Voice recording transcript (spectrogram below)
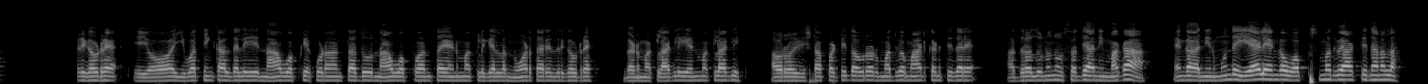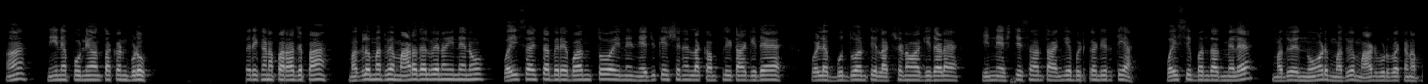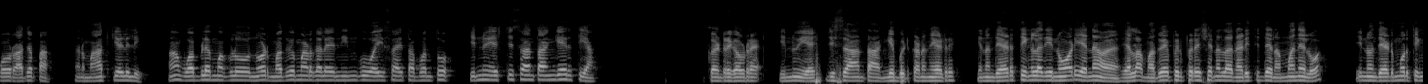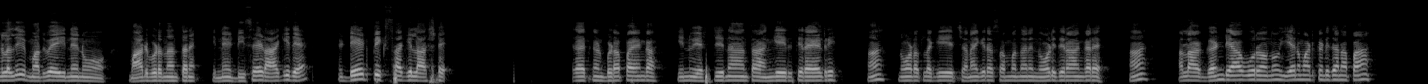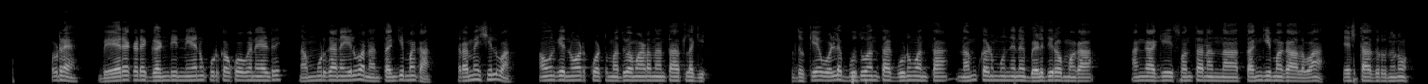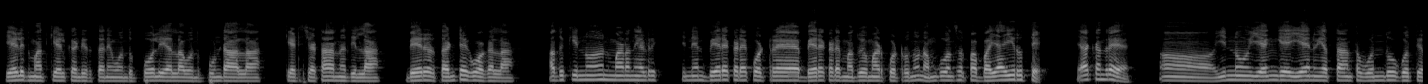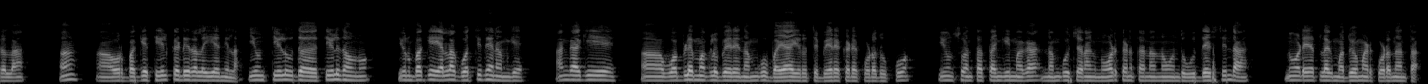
ರೀ ಗೌಡ್ರೆ, ಅಯ್ಯೋ, ಇವತ್ತಿನ ಕಾಲದಲ್ಲಿ ನಾವು ಒಪ್ಪಿಗೆ ಕೊಡೋ ಅಂತದ್ದು ನಾವು ಒಪ್ಪ ಅಂತ ಹೆಣ್ಮಕ್ಳಿಗೆಲ್ಲ ನೋಡ್ತಾರೆ ಅಂದ್ರೆ ಗೌಡ್ರೆ, ಗಂಡ್ ಮಕ್ಳಾಗ್ಲಿ ಹೆಣ್ಮಕ್ಳಾಗ್ಲಿ ಅವ್ರವ್ರು ಇಷ್ಟಪಟ್ಟಿದ್ದು ಅವ್ರವ್ರ ಮದ್ವೆ ಮಾಡ್ಕೊಂತಿದ್ದಾರೆ ಅದ್ರಲ್ಲೂ ಸದ್ಯ ನಿಮ್ ಮಗ, ಹೆಂಗ ನಿನ್ ಮುಂದೆ ಹೇಳಿ ಹೆಂಗ ಒಪ್ಸ್ ಮದ್ವೆ ಆಗ್ತಿದ್ದಾನಲ್ಲ ಹಾ ನೀನೇ ಪುಣ್ಯ ಅಂತ ಕಂಡ್ಬಿಡು. ಸರಿ ಕಣಪ್ಪ ರಾಜಪ್ಪ, ಮಗಳು ಮದ್ವೆ ಮಾಡೋದಲ್ವೇನೋ ಇನ್ನೇನು? ವಯಸ್ಸಾಯ್ತಾ ಬೇರೆ ಬಂತು, ಇನ್ನೇನು ಎಜುಕೇಶನ್ ಎಲ್ಲ ಕಂಪ್ಲೀಟ್ ಆಗಿದೆ. ಒಳ್ಳೆ ಬುದ್ಧಿವಂತಿ ಲಕ್ಷಣವಾಗಿದ್ದಾಳೆ. ಇನ್ನು ಎಷ್ಟು ದಿವಸ ಅಂತ ಹಂಗೆ ಬಿಟ್ಕೊಂಡಿರ್ತೀಯ? ವಯಸ್ಸಿಗೆ ಬಂದಾದ್ಮೇಲೆ ಮದುವೆ ನೋಡಿ, ಮದುವೆ ಮಾಡ್ಬಿಡ್ಬೇಕಣಪ್ಪ ರಾಜಪ್ಪ, ನನ್ನ ಮಾತು ಕೇಳಿಲಿ. ಹಾ, ಒಬ್ಳೆ ಮಗಳು ನೋಡಿ ಮದುವೆ ಮಾಡ್ದಲೆ ನಿನ್ಗೂ ವಯಸ್ಸಾಯ್ತಾ ಬಂತು. ಇನ್ನು ಎಷ್ಟು ದಿವಸ ಅಂತ ಹಂಗೆ ಇರ್ತೀಯ? ಕಣ್ರಿ ಗೌಡ್ರೆ, ಇನ್ನು ಎಷ್ಟು ದಿವಸ ಅಂತ ಹಂಗೆ ಬಿಟ್ಕೊಂಡು ಹೇಳ್ರಿ. ಇನ್ನೊಂದು ಎರಡು ತಿಂಗಳಲ್ಲಿ ನೋಡಿ, ಏನೋ ಎಲ್ಲ ಮದುವೆ ಪ್ರಿಪರೇಷನ್ ಎಲ್ಲ ನಡೀತಿದ್ದೆ ನಮ್ಮ ಮನೇಲು ಇನ್ನೊಂದ್ ಎರಡ್ ಮೂರ್ ತಿಂಗಳಲ್ಲಿ ಮದುವೆ ಇನ್ನೇನು ಮಾಡ್ಬಿಡೋಣ ಅಂತಾನೆ. ಇನ್ನೇ ಡಿಸೈಡ್ ಆಗಿದೆ. ಡೇಟ್ ಫಿಕ್ಸ್ ಆಗಿಲ್ಲ ಅಷ್ಟೇ. ಆಯ್ತ್ಕೊಂಡ್ ಬಿಡಪ್ಪ ಹೆಂಗ? ಇನ್ನು ಎಷ್ಟು ದಿನ ಅಂತ ಹಂಗೆ ಇರ್ತೀರಾ ಹೇಳ್ರಿ. ಹಾ ನೋಡತ್ಲಾಗಿ ಚೆನ್ನಾಗಿರೋ ಸಂಬಂಧನೇ ನೋಡಿದಿರಾ ಹಂಗಾರೆ? ಹಾ ಅಲ್ಲ ಗಂಡ ಯಾವ ಊರವನು ಏನ್ ಮಾಡ್ಕೊಂಡಿದ್ದಾನಪ್ಪ? ನೋಡ್ರೆ ಬೇರೆ ಕಡೆ ಗಂಡಿನ ಇನ್ನೇನು ಕುಡ್ಕಕ್ ಹೋಗೋಣ ಹೇಳ್ರಿ. ನಮ್ಮ ಹುಡ್ಗನೇ ಇಲ್ವಾ? ನನ್ನ ತಂಗಿ ಮಗ, ರಮೇಶ್ ಇಲ್ವಾ? ಅವನಿಗೆ ನೋಡ್ಕೊಟ್ಟು ಮದ್ವೆ ಮಾಡೋಣ ಅಂತ ಅತ್ಲಾಗಿ ಅದಕ್ಕೆ ಒಳ್ಳೆ ಬುದ್ಧಿವಂತ ಗುಣವಂತ, ನಮ್ ಕಣ್ ಮುಂದೆನೆ ಬೆಳೆದಿರೋ ಮಗ. ಹಂಗಾಗಿ ಸ್ವಂತ ನನ್ನ ತಂಗಿ ಮಗ ಅಲ್ವಾ? ಎಷ್ಟಾದ್ರೂನು ಹೇಳಿದ ಮಾತು ಕೇಳ್ಕೊಂಡಿರ್ತಾನೆ. ಒಂದು ಪೋಲಿ ಅಲ್ಲ, ಒಂದು ಪುಂಡ ಅಲ್ಲ, ಕೆಟ್ಟ ಚಟ ಅನ್ನೋದಿಲ್ಲ. ಬೇರೆಯವ್ರ ತಂಟೆಗೆ ಹೋಗಲ್ಲ. ಅದಕ್ಕೆ ಇನ್ನೇನ್ ಮಾಡೋಣ ಹೇಳ್ರಿ. ಇನ್ನೇನ್ ಬೇರೆ ಕಡೆ ಕೊಟ್ರೆ ಬೇರೆ ಕಡೆ ಮದ್ವೆ ಮಾಡ್ಕೊಟ್ರು ನಮಗೂ ಒಂದ್ ಸ್ವಲ್ಪ ಭಯ ಇರುತ್ತೆ. ಯಾಕಂದ್ರೆ ಇನ್ನು ಹೆಂಗೆ, ಏನು ಎತ್ತ ಅಂತ ಒಂದು ಗೊತ್ತಿರಲ್ಲ. ಆ, ಅವ್ರ ಬಗ್ಗೆ ತಿಳ್ಕೊಂಡಿರಲ್ಲ ಏನಿಲ್ಲ. ಇವನ್ ತಿಳಿದ, ತಿಳಿದವನು. ಇವನ ಬಗ್ಗೆ ಎಲ್ಲ ಗೊತ್ತಿದೆ ನಮ್ಗೆ. ಹಂಗಾಗಿ ಒಬ್ಳೆ ಮಗಳು ಬೇರೆ ನಮಗೂ ಭಯ ಇರುತ್ತೆ ಬೇರೆ ಕಡೆ ಕೊಡೋದಕ್ಕೂ. ಇವನ್ ಸ್ವಂತ ತಂಗಿ ಮಗ ನಮಗೂ ಚೆನ್ನಾಗಿ ನೋಡ್ಕೊಳ್ತಾನ ಅನ್ನೋ ಒಂದು ಉದ್ದೇಶದಿಂದ ನೋಡಿ ಎತ್ಲಾಗ ಮದ್ವೆ ಮಾಡ್ಕೊಡೋಣ ಅಂತ.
